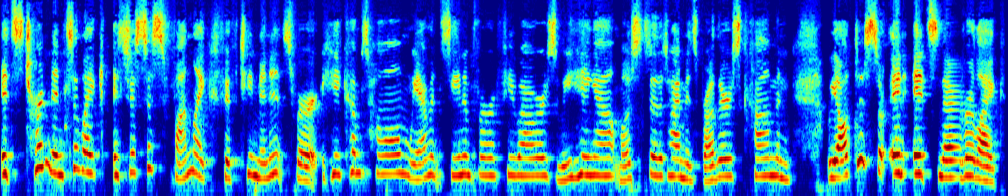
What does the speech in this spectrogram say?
it's turned into like it's just this fun like 15 minutes where he comes home. We haven't seen him for a few hours. We hang out. Most of the time his brothers come and we all just and it's never like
